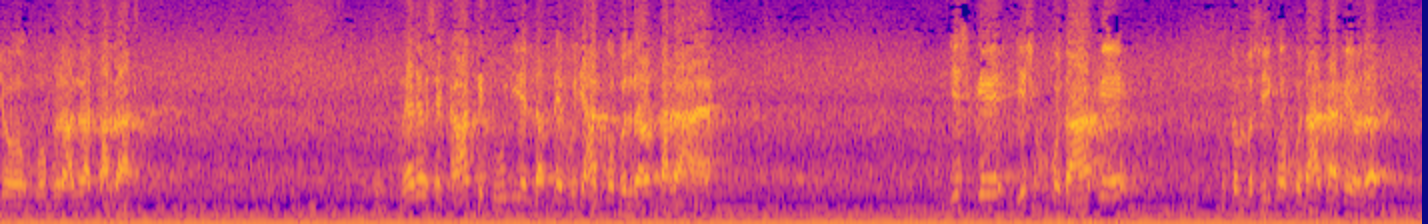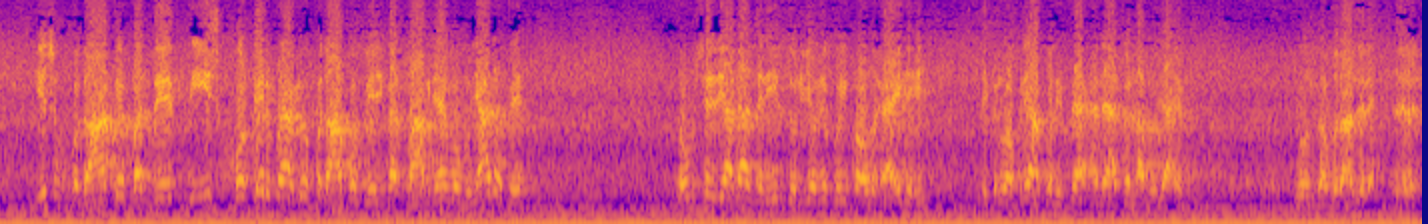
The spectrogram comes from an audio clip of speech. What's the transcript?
جو وہ مناظرہ کر رہا تھا۔ تو میں نے اسے کہا کہ تو یہ لفظ مجاہد کو بدنام کر رہا ہے۔ جس کے، جس خدا کے تم مسیح کو خدا کہتے ہو نا، جس خدا کے بندے تیس کھوٹے روپے میں خدا کو بیچ کر بھاگ جائیں، وہ مجاہد ہوتے تم سے زیادہ زلیل دنیا میں کوئی قوم ہے ہی نہیں۔ لیکن وہ اپنے آپ کو لکھتا ہے عنایت اللہ مجاہد، جو ان کا مناظر ہے۔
